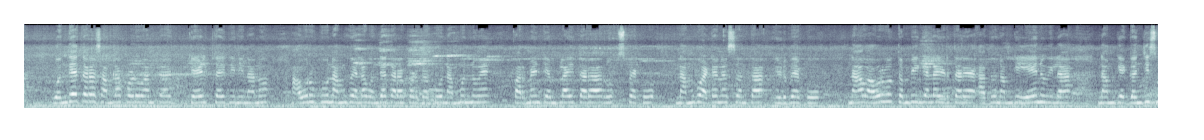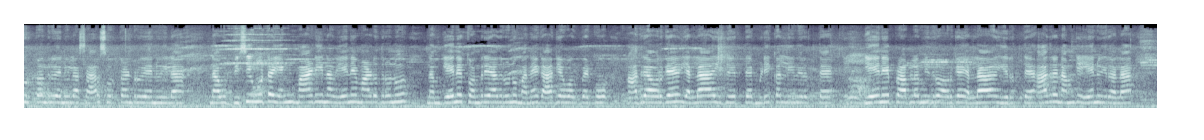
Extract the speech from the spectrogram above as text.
ಒಂದೇ ಥರ ಸಂಬಳ ಕೊಡುವಂತ ಕೇಳ್ತಾ ಇದ್ದೀನಿ ನಾನು. ಅವ್ರಿಗೂ ನಮಗೂ ಎಲ್ಲ ಒಂದೇ ಥರ ಕೊಡಬೇಕು. ನಮ್ಮನ್ನು ಪರ್ಮನೆಂಟ್ ಎಂಪ್ಲಾಯಿ ಥರ ರೂಪಿಸ್ಬೇಕು. ನಮಗೂ ಅಟೆಂಡೆನ್ಸ್ ಅಂತ ಇಡಬೇಕು. ನಾವು ಅವರು ತಂಬಿಂಗೆಲ್ಲ ಇಡ್ತಾರೆ, ಅದು ನಮಗೆ ಏನೂ ಇಲ್ಲ. ನಮಗೆ ಗಂಜಿ ಸುರ್ಕೊಂಡ್ರು ಏನೂ ಇಲ್ಲ, ಸಾರು ಸುರ್ಕೊಂಡ್ರು ಏನೂ ಇಲ್ಲ. ನಾವು ಬಿಸಿ ಊಟ ಹೆಂಗೆ ಮಾಡಿ ನಾವು ಏನೇ ಮಾಡಿದ್ರು ನಮಗೇನೇ ತೊಂದರೆ ಆದ್ರೂ ಮನೆಗೆ ಆಗೇ ಹೋಗಬೇಕು. ಆದರೆ ಅವ್ರಿಗೆ ಎಲ್ಲ ಇದು ಇರುತ್ತೆ ಮೆಡಿಕಲ್ ಲೀವ್ ಇರುತ್ತೆ, ಏನೇ ಪ್ರಾಬ್ಲಮ್ ಇದ್ದರೂ ಅವ್ರಿಗೆ ಎಲ್ಲ ಇರುತ್ತೆ. ಆದರೆ ನಮಗೆ ಏನೂ ಇರಲ್ಲ.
